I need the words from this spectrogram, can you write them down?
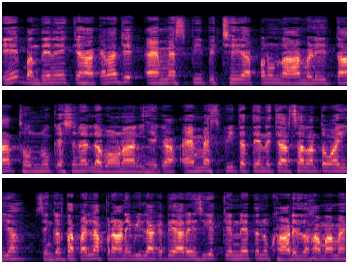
ਇਹ ਬੰਦੇ ਨੇ ਕਿਹਾ, ਕਹਿੰਦਾ ਜੇ ਐਮਐਸਪੀ ਪਿੱਛੇ ਆਪਾਂ ਨੂੰ ਨਾ ਮਿਲੀ ਤਾਂ ਤੁਹਾਨੂੰ ਕਿਸੇ ਨੇ ਲਵਾਉਣਾ ਨਹੀਂ ਹੈਗਾ। ਐਮਐਸਪੀ ਤਾਂ 3-4 ਸਾਲਾਂ ਤੋਂ ਆਈ ਆ। ਸਿੰਗਰ ਤਾਂ ਪਹਿਲਾਂ ਪੁਰਾਣੇ ਵੀ ਲੱਗਦੇ ਆ ਰਹੇ ਸੀਗੇ। ਕਿੰਨੇ ਤੈਨੂੰ ਖਾੜੇ ਦਿਖਾਵਾਂ ਮੈਂ?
